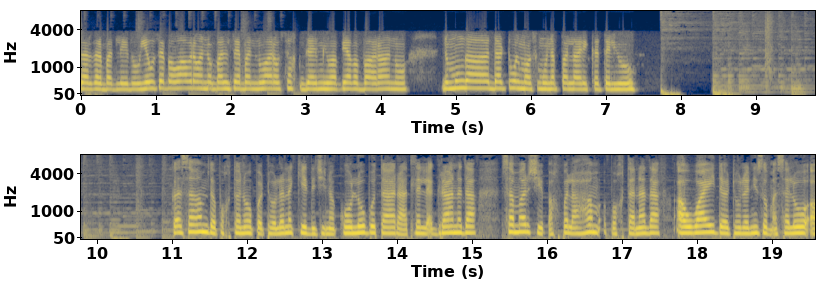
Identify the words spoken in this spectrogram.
زر زر بدلیدو یو ځای به واوره نو بل ځای به نور او سخت ګرمي و بیا به باران نو مونږه د ټول موسمونه په لارې کتلیو که څه هم د پښتنو په ټولنه کې د جنکو لوبو ته راتلل ګرانه ده سمر چې په خپل هم پښتنه ده او وای د ټولنیزو مسلو او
